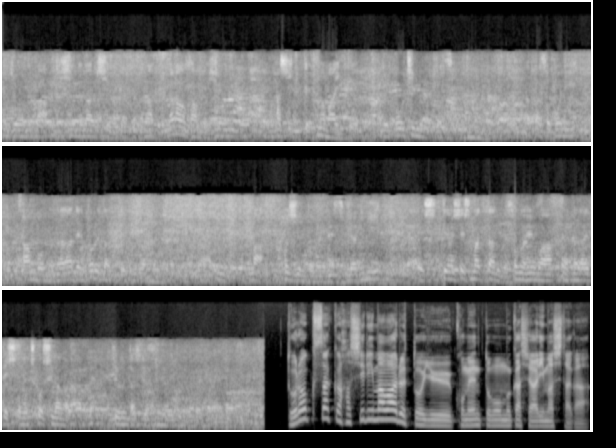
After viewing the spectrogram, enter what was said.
非常にま自信のある試合だったかなって、長野さんも非常にこう走って、さばいて、で好チームだったんです。けど、やっぱりそこに3本の7点取れたっていう。のは、まあ、ポジティブと思います。逆にえー失点をしてしまったんで、その辺は課題的に持ち越しながら、自分たちで進めていけたらいいかなと。泥臭く走り回るというコメントも昔ありましたが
